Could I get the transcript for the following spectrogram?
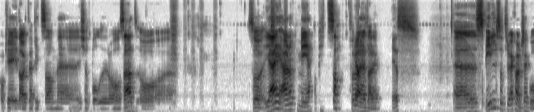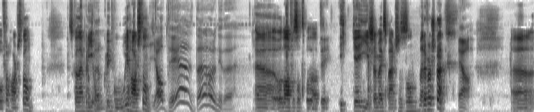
Ok, i dag tar jeg pizza med kjøttboller og sæd. Og, uh, så jeg er nok med på pizza, for å være helt ærlig. Yes. Uh, spill så tror jeg kanskje jeg går for Heartstone. Så kan jeg bli Ja, ordentlig god i Heartstone. Ja, det, der har du en idé. Eh, og da får satse på det at de ikke gir seg med expansion sånn med det første. Ja. Uh,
